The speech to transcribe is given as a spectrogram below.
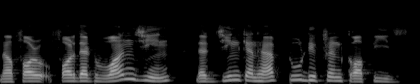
Now for for that one gene that gene can have two different copies.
